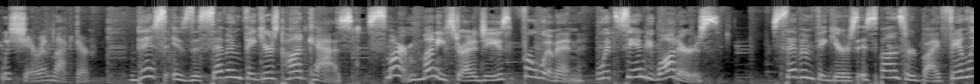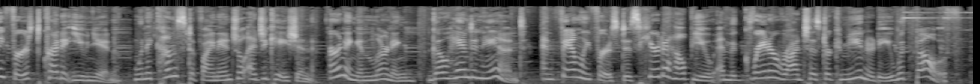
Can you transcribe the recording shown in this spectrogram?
with Sharon Lechter. This is the Seven Figures Podcast Smart Money Strategies for Women with Sandy Waters. Seven Figures is sponsored by Family First Credit Union. When it comes to financial education, earning and learning go hand in hand, and Family First is here to help you and the greater Rochester community with both.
